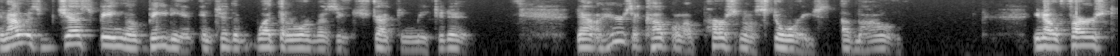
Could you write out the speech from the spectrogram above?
And I was just being obedient into the what the Lord was instructing me to do. Now, here's a couple of personal stories of my own. You know, first,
